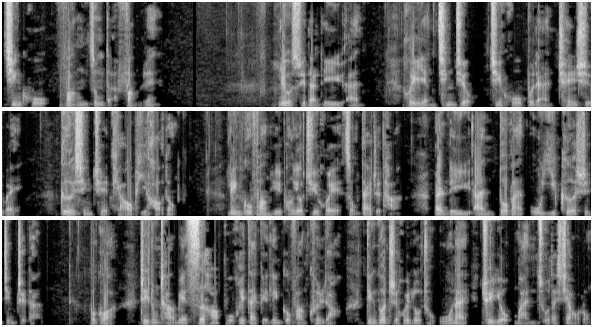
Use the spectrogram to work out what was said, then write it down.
近乎放纵的放任。六岁的林雨安，慧眼清秀，近乎不染尘世味，个性却调皮好动。林谷芳与朋友聚会总带着他，而林雨安多半无一个是精致的。不过，这种场面丝毫不会带给林谷芳困扰，顶多只会露出无奈却又满足的笑容。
